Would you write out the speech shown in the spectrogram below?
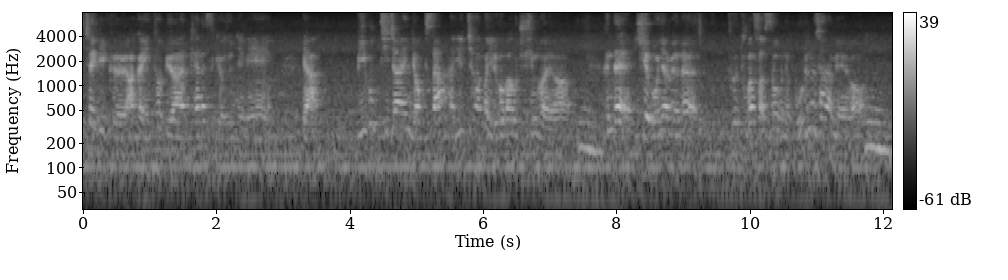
이 책이 그 아까 인터뷰한 케네스 교수님이 야 미국 디자인 역사 이 책 한번 읽어봐고 주신 거예요. 음. 근데 이게 뭐냐면은 그걸 누가 썼어? 그냥 모르는 사람이에요. 음.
